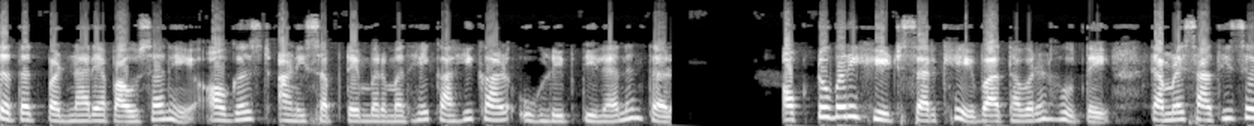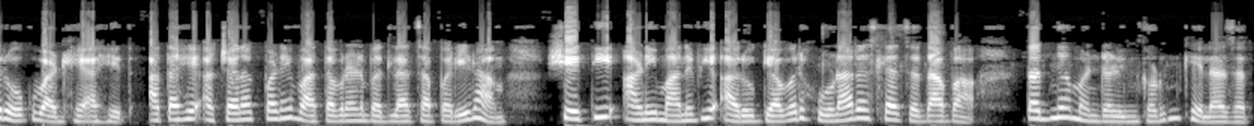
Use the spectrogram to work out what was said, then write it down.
सतत पडणाऱ्या पावसाने ऑगस्ट आणि सप्टेंबरमध्ये काही काळ उघडीप दिल्यानंतर ऑक्टोबर हीट सारखे वातावरण होते. त्यामुळे साथीचे रोग वाढले आहेत. आता हे अचानकपणे वातावरण बदलाचा परिणाम शेती आणि मानवी आरोग्यावर होणार असल्याचा दावा तज्ज्ञ मंडळींकडून केला जातो.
